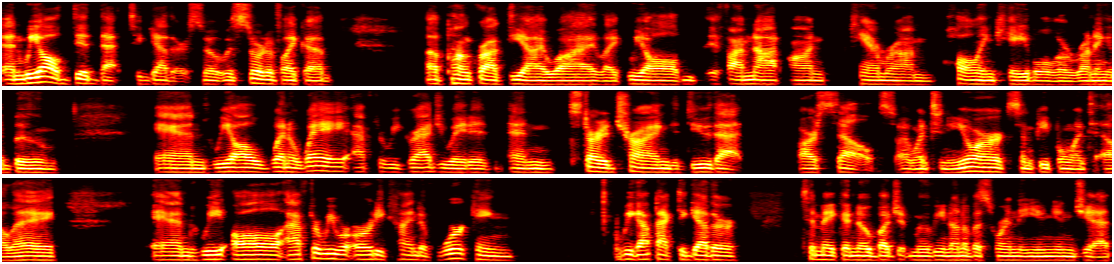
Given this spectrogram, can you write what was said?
and we all did that together. So it was sort of like a a punk rock DIY. Like we all, if I'm not on camera, I'm hauling cable or running a boom. And we all went away after we graduated and started trying to do that ourselves. I went to New York, some people went to LA, and we all, after we were already kind of working, we got back together to make a no budget movie. None of us were in the union jet.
